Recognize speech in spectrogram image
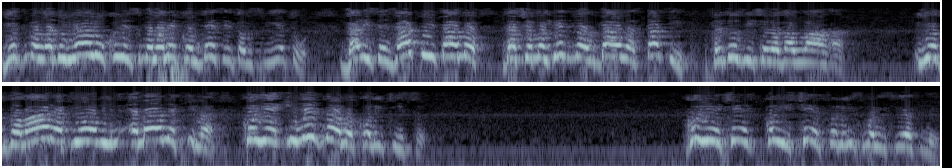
Jesmo na dunjalu koji smo na nekom desetom svijetu. Da li se zapitamo da ćemo jednog dana stati pred uzvišenog Allaha i odgovarati ovim emanetima koje i ne znamo koliki su. Koji, čest, koji često nismo ni svjesni.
